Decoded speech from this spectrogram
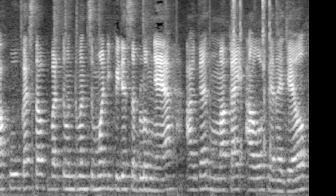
aku kasih tahu kepada teman-teman semua di video sebelumnya ya agar memakai aloe vera gel.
